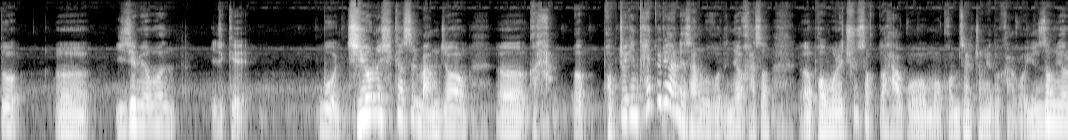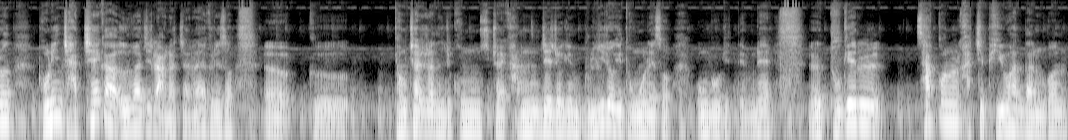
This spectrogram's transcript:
또 어, 이재명은 이렇게 뭐 지원을 시켰을 망정 어, 그 하, 어, 법적인 테두리 안에서 한 거거든요. 가서 어, 법원에 출석도 하고 뭐 검찰청에도 가고 윤석열은 본인 자체가 응하지를 않았잖아요. 그래서 어, 그 경찰이라든지 공수처의 강제적인 물리력이 동원해서 온 거기 때문에 어, 두 개를 사건을 같이 비유한다는 건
